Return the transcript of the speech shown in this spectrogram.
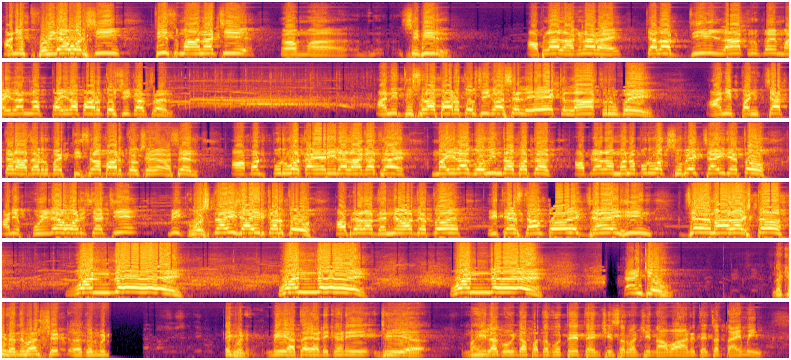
आणि पुढल्या वर्षी तीच मानाची शिबिर आपला लागणार आहे. त्याला दीड लाख रुपये महिलांना पहिला पारितोषिक असेल. आणि दुसरा पारितोषिक असेल एक लाख रुपये. आणि पंच्याहत्तर हजार रुपये तिसरं पारितोषिक असेल. आपण पूर्व तयारीला लागायचं आहे. महिला गोविंदा पथक आपल्याला मनपूर्वक शुभेच्छाही देतो. आणि पुढल्या वर्षाची मी घोषणाही जाहीर करतो. आपल्याला धन्यवाद देतोय. इथेच थांबतोय. जय हिंद. जय महाराष्ट्र. वंदे. वंदे. वंदे. थँक्यू नक्की धन्यवाद. शेठ दोन मिनिट. एक मिनिट. मी आता या ठिकाणी जी महिला गोविंदा पथक होते त्यांची सर्वांची नावं आणि त्यांचं टायमिंग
